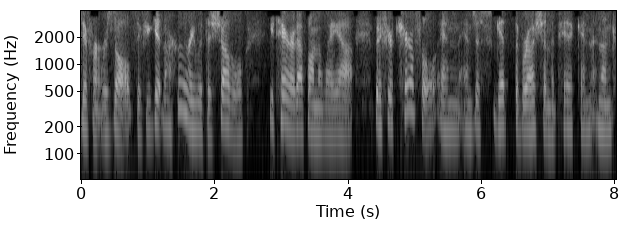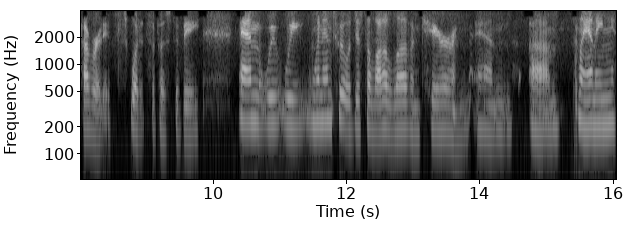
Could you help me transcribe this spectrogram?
different results. If you get in a hurry with the shovel, you tear it up on the way out. But if you're careful and, and just get the brush and the pick and, and uncover it, it's what it's supposed to be. And we, we went into it with just a lot of love and care and, and um, planning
